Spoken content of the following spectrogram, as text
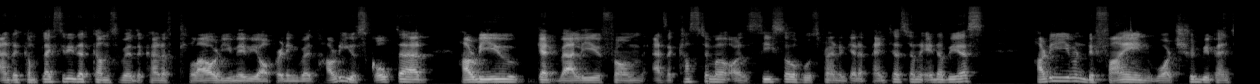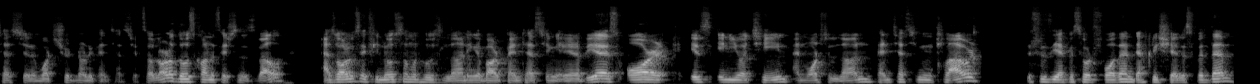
and the complexity that comes with the kind of cloud you may be operating with. How do you scope that? How do you get value from as a customer or a CISO who's trying to get a pen test on AWS? How do you even define what should be pen tested and what should not be pen tested? So a lot of those conversations as well. As always, if you know someone who's learning about pen testing in AWS or is in your team and wants to learn pen testing in cloud, this is the episode for them. Definitely share this with them.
